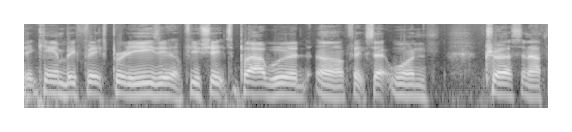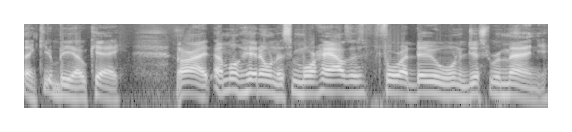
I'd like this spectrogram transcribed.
It can be fixed pretty easy. A few sheets of plywood, uh, fix that one truss, and I think you'll be okay. All right, I'm gonna head on to some more houses. Before I do, I wanna just remind you,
